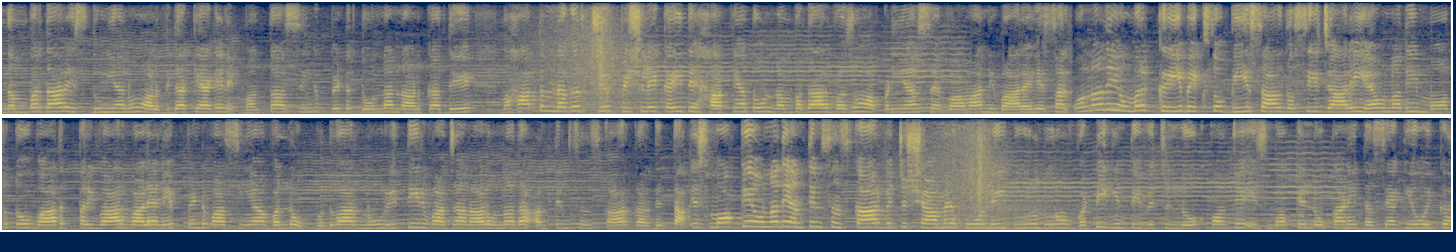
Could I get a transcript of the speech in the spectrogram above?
ਨੰਬਰਦਾਰ ਇਸ ਦੁਨੀਆ ਨੂੰ ਅਲਵਿਦਾ ਕਹਿ ਗਏ ਨੇ। ਬੰਤਾ ਸਿੰਘ ਪਿੰਡ ਦੋਨਾ ਨਾਨਕਾ ਦੇ ਮਹਾਤਮ ਨਗਰ 'ਚ ਪਿਛਲੇ ਕਈ ਦਹਾਕਿਆਂ ਤੋਂ ਨੰਬਰਦਾਰ ਵਜੋਂ ਆਪਣੀਆਂ ਸੇਵਾਵਾਂ ਨਿਭਾ ਰਹੇ ਸਨ। ਉਹਨਾਂ ਦੀ ਉਮਰ ਕਰੀਬ 120 ਸਾਲ ਦੱਸੀ ਜਾ ਰਹੀ ਹੈ। ਉਹਨਾਂ ਦੀ ਮੌਤ ਤੋਂ ਬਾਅਦ ਪਰਿਵਾਰ ਵਾਲਿਆਂ ਨੇ ਪਿੰਡ ਵਾਸੀਆਂ ਵੱਲੋਂ ਬੁੱਧਵਾਰ ਨੂੰ ਰੀਤੀ ਰਿਵਾਜਾਂ ਨਾਲ ਉਹਨਾਂ ਦਾ ਅੰਤਿਮ ਸੰਸਕਾਰ ਕਰ ਦਿੱਤਾ। ਇਸ ਮੌਕੇ ਉਹਨਾਂ ਦੇ ਅੰਤਿਮ ਸੰਸਕਾਰ ਵਿੱਚ ਸ਼ਾਮਿਲ ਹੋਣ ਲਈ ਦੂਰੋਂ ਦੂਰੋਂ ਵੱਡੀ ਗਿਣਤੀ ਵਿੱਚ ਲੋਕ ਪਹੁੰਚੇ। ਇਸ ਮੌਕੇ ਲੋਕਾਂ ਨੇ ਦੱਸਿਆ ਕਿ ਉਹ ਇੱਕ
